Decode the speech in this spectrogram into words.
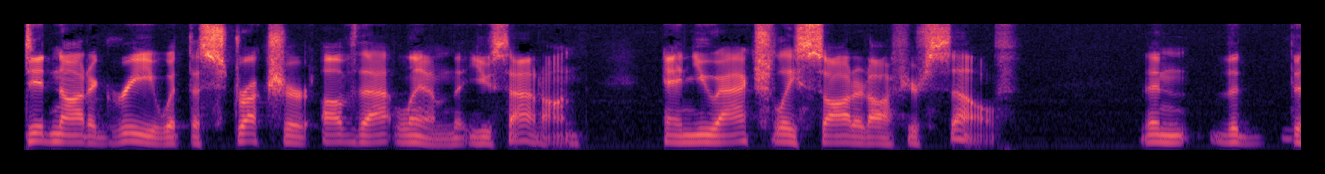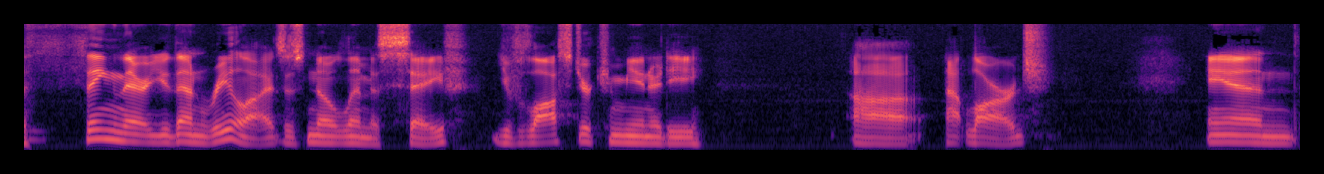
did not agree with the structure of that limb that you sat on, and you actually sawed it off yourself, then the the thing there you then realize is no limb is safe. You've lost your community uh, at large, and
